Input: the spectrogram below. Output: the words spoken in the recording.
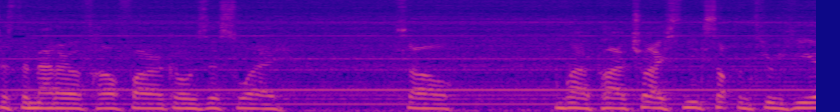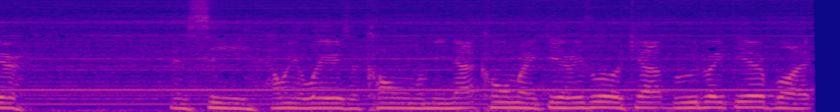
Just a matter of how far it goes this way. So I'm gonna probably try sneak something through here and see how many layers of comb. I mean that comb right there is a little cap brood right there, but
